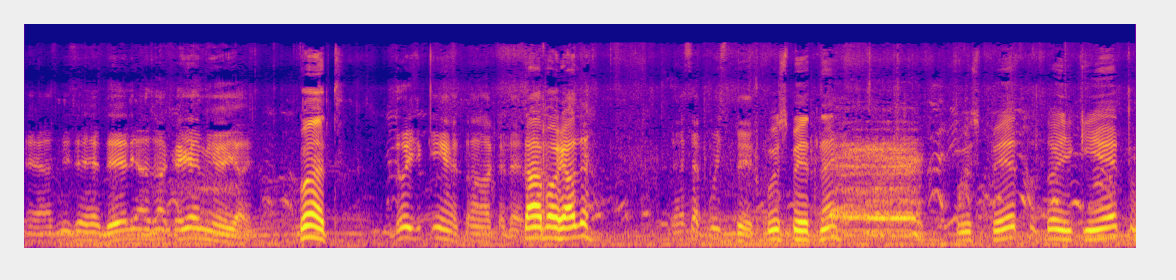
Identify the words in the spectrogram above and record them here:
É, as bezerras dele e as vacas aí é minha aí, ó. quanto? 2,500 uma vaca dessa. Tá mojada? Essa é pro espeto. O espeto, né? O espeto, 2,500.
